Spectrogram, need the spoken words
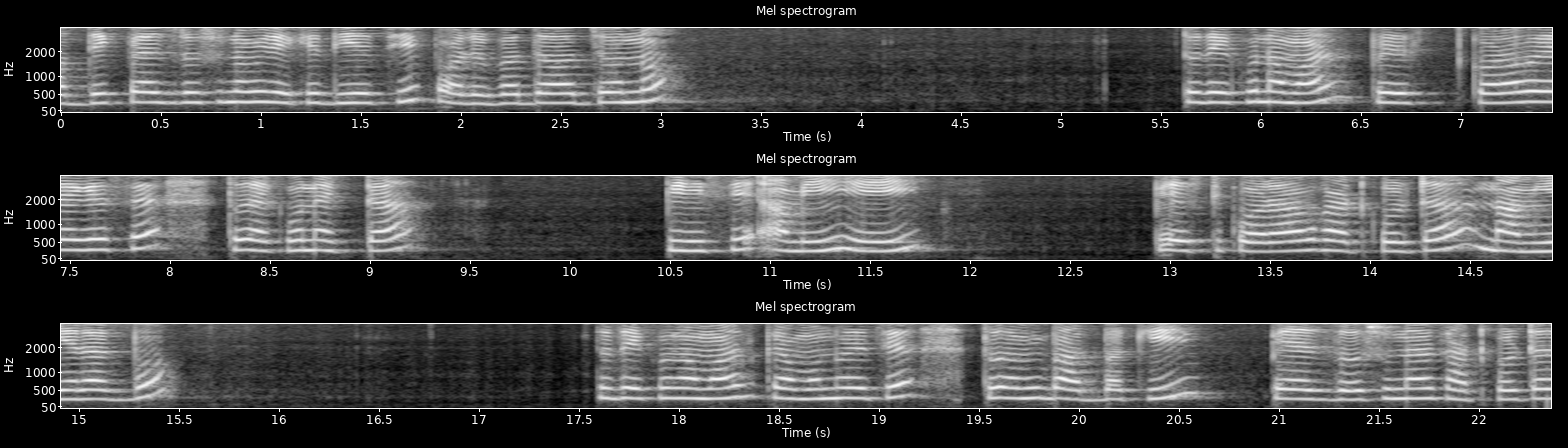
অর্ধেক পেঁয়াজ রসুন আমি রেখে দিয়েছি পরের বার দেওয়ার জন্য। তো দেখুন আমার পেস্ট করা হয়ে গেছে। তো এখন একটা পিসে আমি এই পেস্ট করা কাঠকোলটা নামিয়ে রাখব। তো দেখুন আমার কেমন হয়েছে। তো আমি বাদ বাকি পেঁয়াজ, রসুন আর কাঠকোলটা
